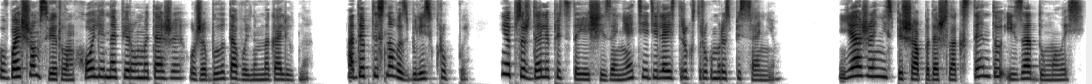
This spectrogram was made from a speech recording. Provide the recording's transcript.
В большом светлом холле на первом этаже уже было довольно многолюдно. Адепты снова сбились в группы и обсуждали предстоящие занятия, делясь друг с другом расписанием. Я же не спеша подошла к стенду и задумалась.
